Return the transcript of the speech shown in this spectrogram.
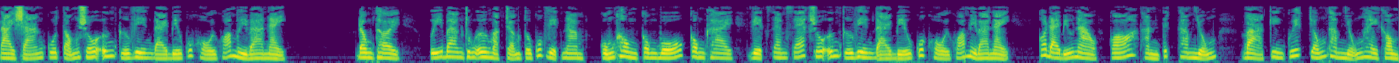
tài sản của tổng số ứng cử viên đại biểu Quốc hội khóa 13 này. Đồng thời, Ủy ban Trung ương Mặt trận Tổ quốc Việt Nam cũng không công bố công khai việc xem xét số ứng cử viên đại biểu Quốc hội khóa 13 này, có đại biểu nào có thành tích tham nhũng và kiên quyết chống tham nhũng hay không.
